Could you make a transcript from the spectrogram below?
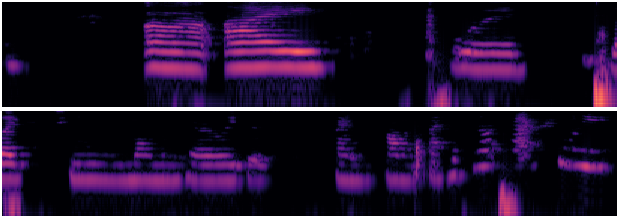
turn. Uh, I would like to momentarily just kind of comment. I have not actually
